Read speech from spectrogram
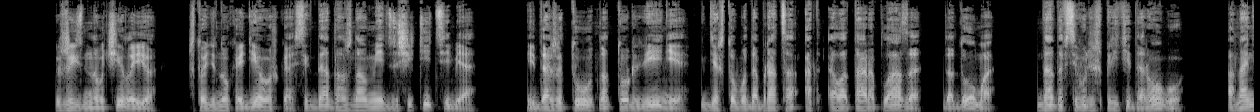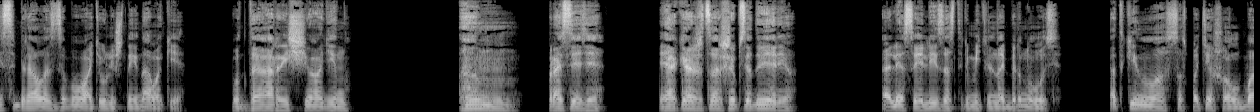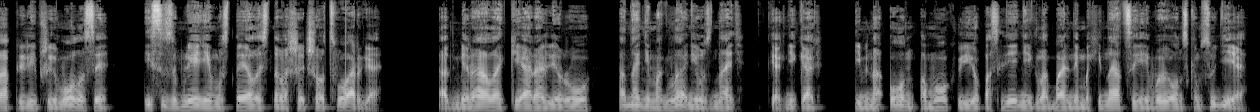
Жизнь научила ее, что одинокая девушка всегда должна уметь защитить себя. И даже тут, на Тур-линии, где, чтобы добраться от Элатара Плаза до дома, надо всего лишь перейти дорогу, она не собиралась забывать уличные навыки. Удар, еще один. «Хм, простите, я, кажется, ошибся дверью», Олеса и Лиза стремительно обернулась, откинула со спотевшего лба прилипшие волосы и с изумлением устоялась на вошедшего цварга. Адмирала Киара Леру она не могла не узнать, как-никак, именно он помог в ее последней глобальной махинации в Ионском суде.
